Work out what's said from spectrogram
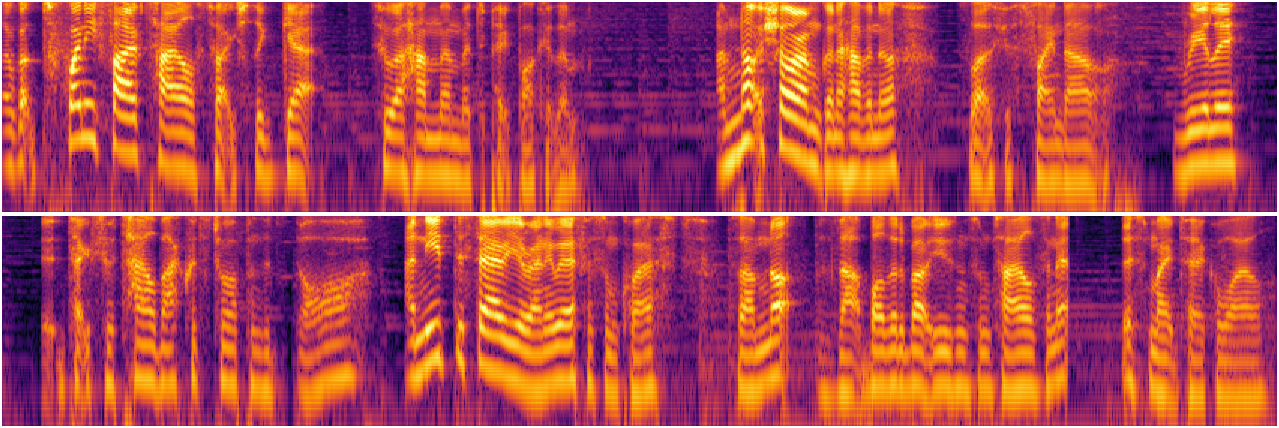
I've got 25 tiles to actually get to a ham member to pickpocket them. I'm not sure I'm going to have enough. So let's just find out. Really? It takes you a tile backwards to open the door? I need this area anyway for some quests, so I'm not that bothered about using some tiles in it. This might take a while.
